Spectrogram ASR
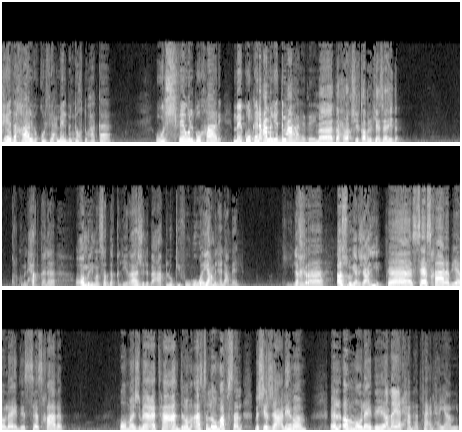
هذا خاله يقول في أعمال بنت أخته هكا والشفاء والبخاري ما يكون كان عامل يد معاها هذا ما تحرقش قبرك يا قل لكم الحق أنا عمري ما نصدق اللي راجل بعقله كيف هو يعمل هالأعمال. كي الأخرى أصله يرجع ليه ها الساس خارب يا وليدي الساس خارب. هما جماعتها عندهم أصل ومفصل باش يرجع عليهم. الأم وليدي الله يرحمها بفعلها يا عمي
